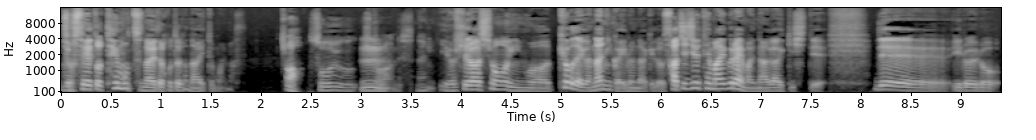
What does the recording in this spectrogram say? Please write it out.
女性と手もつないだことがないと思います。あ、そういう人なんですね。吉田松陰は兄弟が何人かいるんだけど80手前ぐらいまで長生きしてでいろいろ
